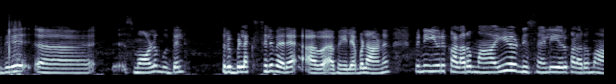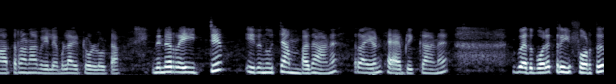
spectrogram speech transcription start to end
ഇത് സ്മോൾ മുതൽ ത്രിബിൾ എക്സിൽ വരെ അവൈലബിൾ ആണ്. പിന്നെ ഈ ഒരു കളർ ഈ ഒരു ഡിസൈനിൽ ഈ ഒരു കളർ മാത്രമാണ് അവൈലബിൾ ആയിട്ടുള്ളൂ കേട്ടോ ഇതിന്റെ റേറ്റ് ഇരുന്നൂറ്റമ്പതാണ് റയോൺ ഫാബ്രിക് ആണ്. ഇപ്പോൾ അതുപോലെ ത്രീ ഫോർത്ത്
